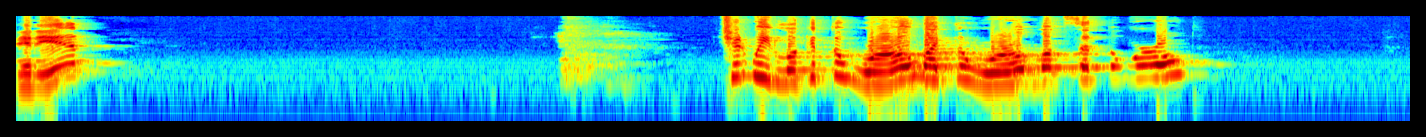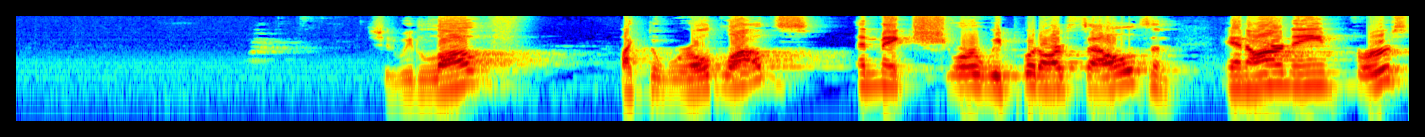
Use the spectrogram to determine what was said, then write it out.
fit in? Should we look at the world like the world looks at the world? Should we love like the world loves and make sure we put ourselves and, and our name first?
